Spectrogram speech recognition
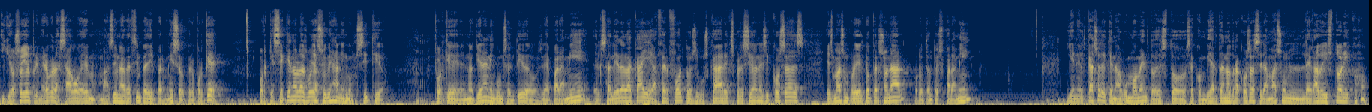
Y yo soy el primero que las hago, ¿eh? Más de una vez sin pedir permiso. ¿Pero por qué? Porque sé que no las voy a subir a ningún sitio. Porque no tiene ningún sentido. O sea, para mí, el salir a la calle, hacer fotos y buscar expresiones y cosas es más un proyecto personal, por lo tanto es para mí. Y en el caso de que en algún momento esto se convierta en otra cosa, será más un legado histórico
